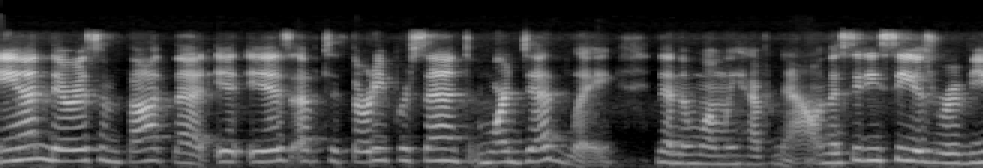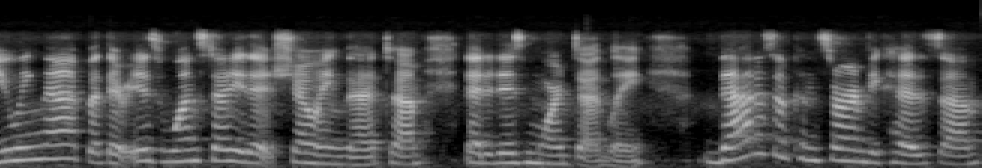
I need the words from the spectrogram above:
And there is some thought that it is up to 30% more deadly than the one we have now. And the CDC is reviewing that, but there is one study that's showing that um, that it is more deadly. That is of concern because, um,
